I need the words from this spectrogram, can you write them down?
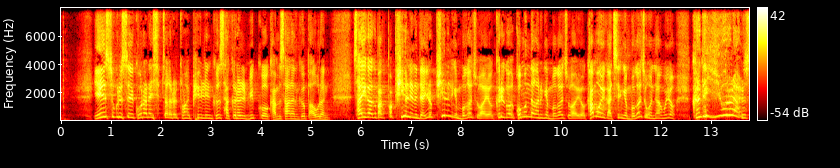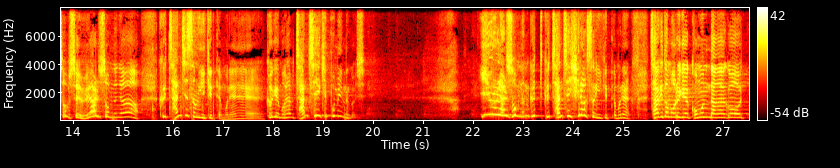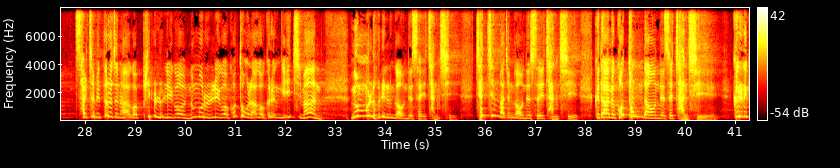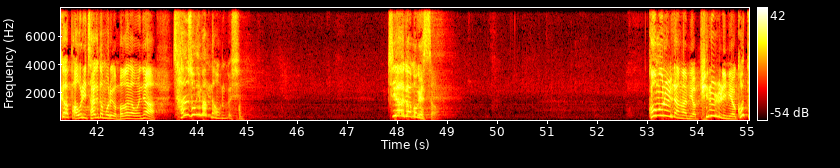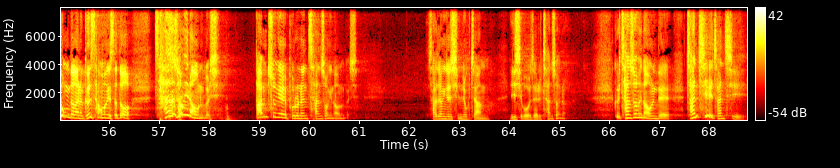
예수 그리스도의 고난의 십자가를 통해 피 흘린 그 사건을 믿고 감사하는 그 바울은 자기가 막피 흘리는데 이런 피 흘리는 게 뭐가 좋아요? 그리고 고문 당하는 게 뭐가 좋아요? 감옥에 갇히는 게 뭐가 좋으냐고요? 그런데 이유를 알 수 없어요. 왜 알 수 없느냐? 그 잔치성이 있기 때문에 그게 뭐냐면 잔치의 기쁨이 있는 것이. 이유를 알 수 없는 그, 그 잔치 희락성이 있기 때문에 자기도 모르게 고문당하고 살점이 떨어져 나가고 피를 흘리고 눈물을 흘리고 고통을 하고 그런 게 있지만 눈물 흘리는 가운데서의 잔치, 채찍 맞은 가운데서의 잔치, 그 다음에 고통 가운데서의 잔치. 그러니까 바울이 자기도 모르게 뭐가 나오냐? 찬송이 막 나오는 것이. 지하 감옥에서 고문을 당하며 피를 흘리며 고통당하는 그 상황에서도 찬송이 나오는 것이 밤중에 부르는 찬송이 나오는 것이. 사정전 16장 25절에 찬송이 나오는 그 찬송이 나오는데 잔치에 잔치.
